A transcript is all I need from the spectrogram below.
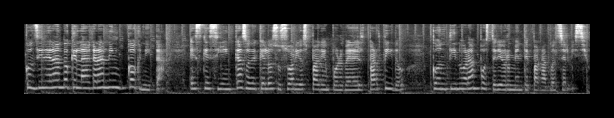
considerando que la gran incógnita es que si en caso de que los usuarios paguen por ver el partido, continuarán posteriormente pagando el servicio.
